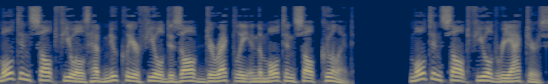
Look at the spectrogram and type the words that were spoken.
Molten salt fuels have nuclear fuel dissolved directly in the molten salt coolant. Molten salt-fueled reactors,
